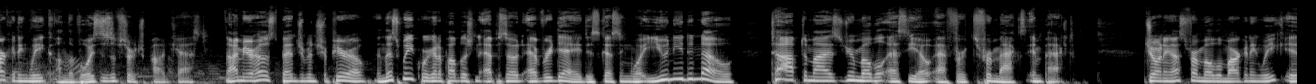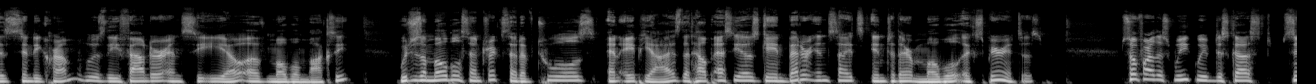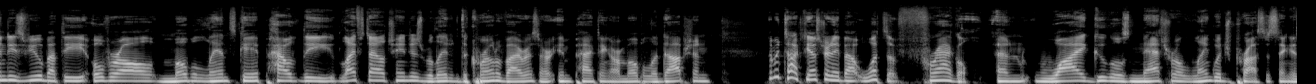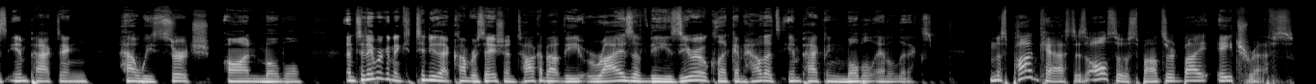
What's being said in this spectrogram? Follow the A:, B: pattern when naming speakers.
A: Week on the Voices of Search podcast. I'm your host, Benjamin Shapiro, and this week we're going to publish an episode every day discussing what you need to know to optimize your mobile SEO efforts for max impact. Joining us for Mobile Marketing Week is Cindy Krum, who is the founder and CEO of Mobile Moxie, which is a mobile centric set of tools and APIs that help SEOs gain better insights into their mobile experiences. So far this week, we've discussed Cindy's view about the overall mobile landscape, how the lifestyle changes related to the coronavirus are impacting our mobile adoption. Then we talked yesterday about what's a Fraggle and why Google's natural language processing is impacting how we search on mobile. And today we're going to continue that conversation, talk about the rise of the zero click and how that's impacting mobile analytics. And this podcast is also sponsored by Ahrefs.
